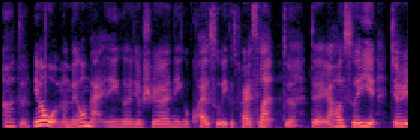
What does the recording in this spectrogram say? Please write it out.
啊。对，因为我们没有买。买那个就是那个快速 express line，对。对，然后所以就是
